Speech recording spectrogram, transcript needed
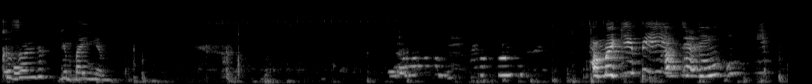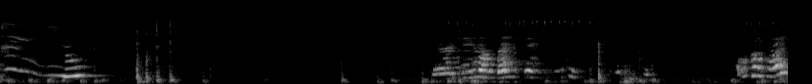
kazanacak gibiyim. Ama gibi diyor. Gibi diyor. Ya Ceylan ben de o kadar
